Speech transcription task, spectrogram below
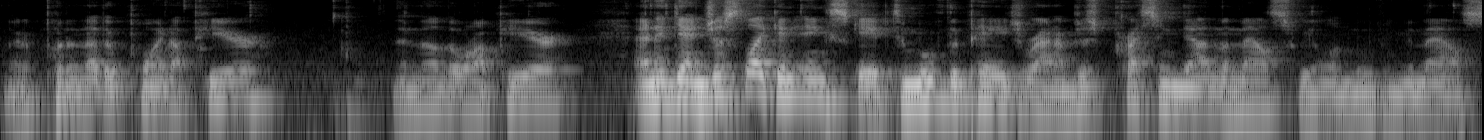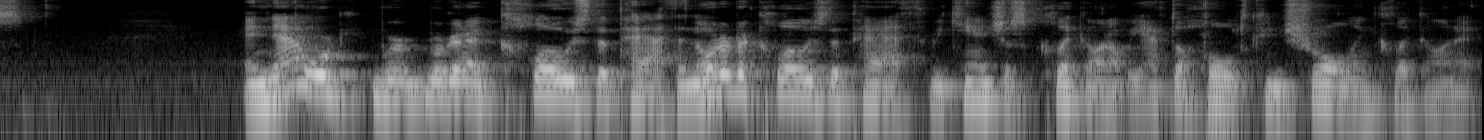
I'm going to put another point up here, another one up here. And again, just like in Inkscape, to move the page around, I'm just pressing down the mouse wheel and moving the mouse. And now we're, we're, we're going to close the path. In order to close the path, we can't just click on it. We have to hold control and click on it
